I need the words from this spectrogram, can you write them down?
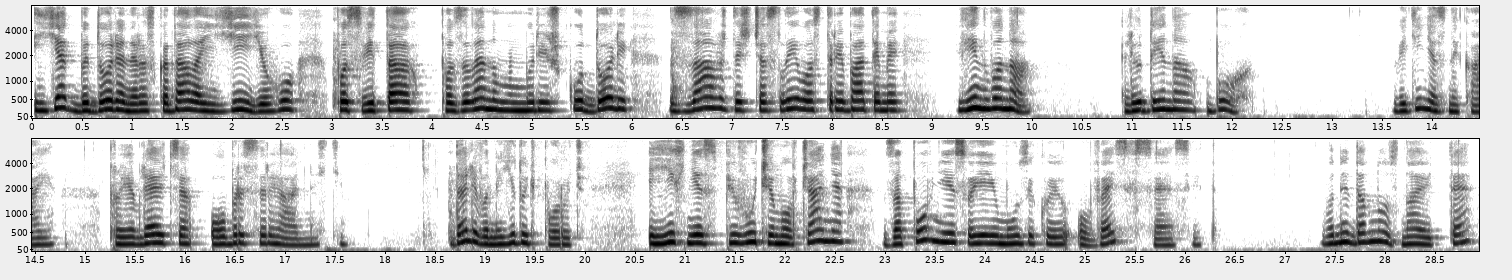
І як би доля не розкладала її, його по світах, по зеленому моріжку долі завжди щасливо стрибатиме він вона, людина Бог. Видіння зникає, проявляються обриси реальності. Далі вони їдуть поруч, і їхнє співуче мовчання заповнює своєю музикою увесь Всесвіт. Вони давно знають те,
